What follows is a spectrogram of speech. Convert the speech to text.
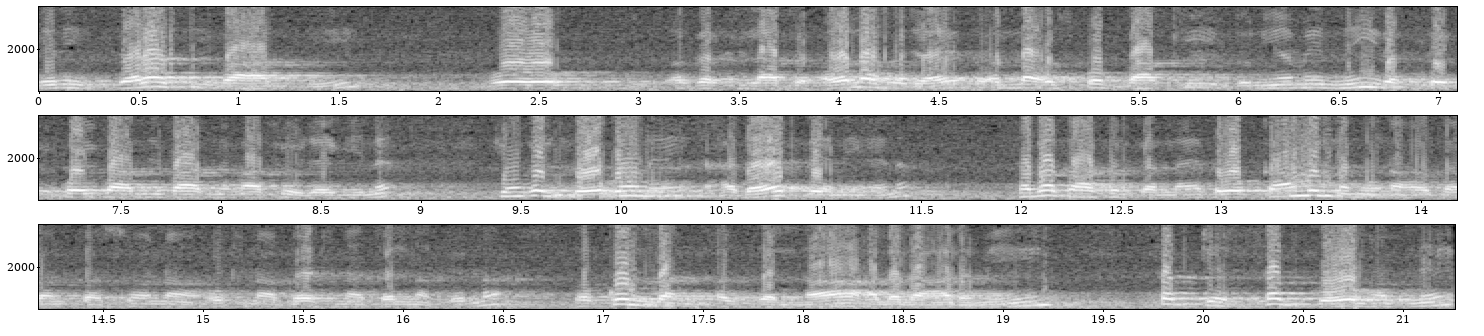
یعنی ذرا سی بات بھی وہ اگر خلاف اولا ہو جائے تو اللہ اس کو باقی دنیا میں نہیں رکھتے کہ کوئی بات نہیں، بعد میں معافی ہو جائے گی نا۔ کیونکہ لوگوں نے ہدایت دینی ہے نا۔ سبق حاصل کرنا ہے تو وہ کامل نمونہ ہوتا ہے ان کا سونا، اٹھنا، بیٹھنا، چلنا، پھرنا۔ وہ کل فضل سب کے سب کو ہم نے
